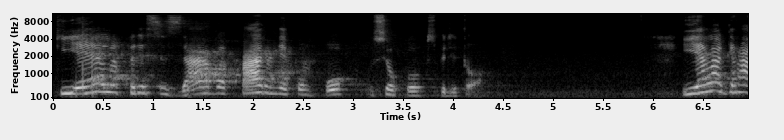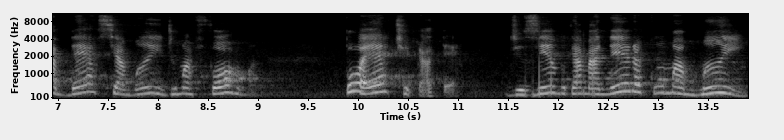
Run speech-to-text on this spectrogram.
que ela precisava para recompor o seu corpo espiritual. E ela agradece a mãe de uma forma poética até, dizendo que a maneira como a mãe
